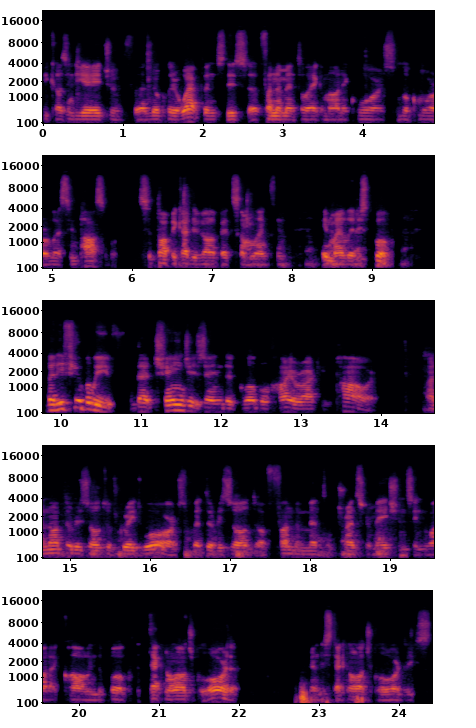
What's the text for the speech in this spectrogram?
Because in the age of uh, nuclear weapons, these uh, fundamental hegemonic wars look more or less impossible. It's a topic I develop at some length in, in my latest book. But if you believe that changes in the global hierarchy power are not the result of great wars, but the result of fundamental transformations in what I call in the book the technological order, and this technological order is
